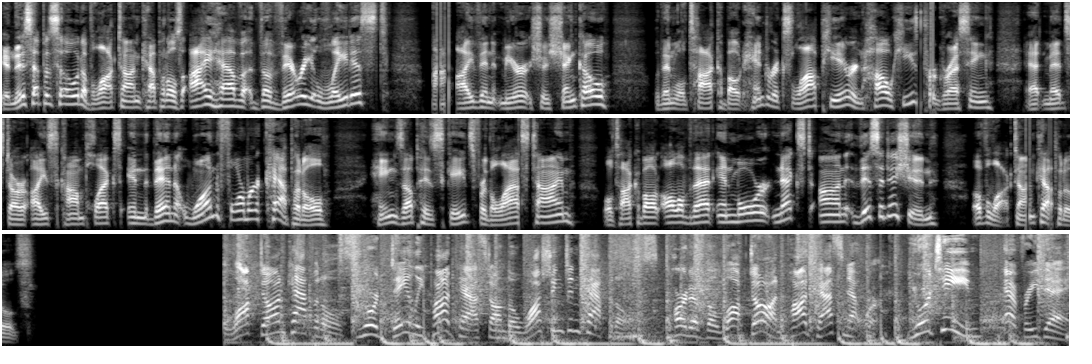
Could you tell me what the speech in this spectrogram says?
In this episode of Locked On Capitals, I have the very latest on Ivan Miroshnichenko. Then we'll talk about Hendrix Lapierre and how he's progressing at MedStar Ice Complex. And then one former Capital hangs up his skates for the last time. We'll talk about all of that and more next on this edition of Locked On Capitals. Locked On Capitals, your daily podcast on the Washington Capitals, part of the Locked On Podcast Network. Your team every day.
